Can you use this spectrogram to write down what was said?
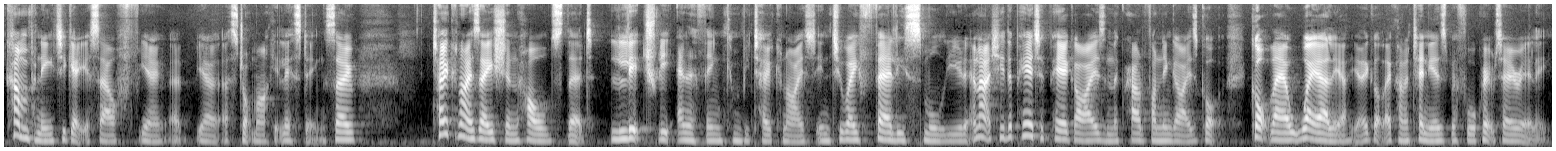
company to get yourself, you know, a, you know, a stock market listing. So, tokenization holds that literally anything can be tokenized into a fairly small unit. And actually, the peer-to-peer guys and the crowdfunding guys got got there way earlier. Yeah, they got there kind of ten years before crypto, really.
